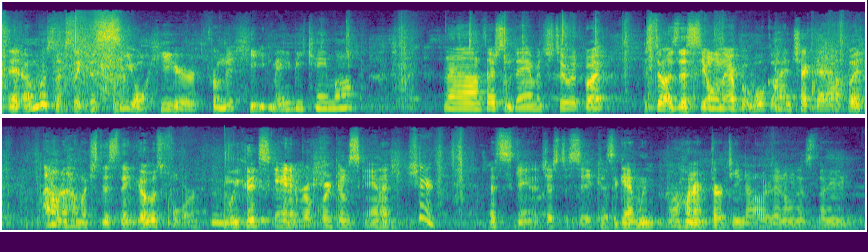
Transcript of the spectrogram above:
And it almost looks like the seal here from the heat maybe came up. No, there's some damage to it, but it still has this seal in there. But we'll go ahead and check that out. But I don't know how much this thing goes for. We could scan it real quick. Gonna scan it. Sure. Let's scan it just to see, because again, we, we're $113 in on this thing. And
